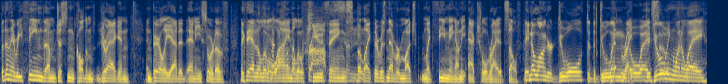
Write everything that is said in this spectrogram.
But then they rethemed them, just and called them Dragon, and barely added any sort of like they added a little Yeah, line, a couple little cue things, and- but like there was never much like theming on the actual ride itself. They no longer duel. Did the dueling right, go away? the dueling So- went away.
